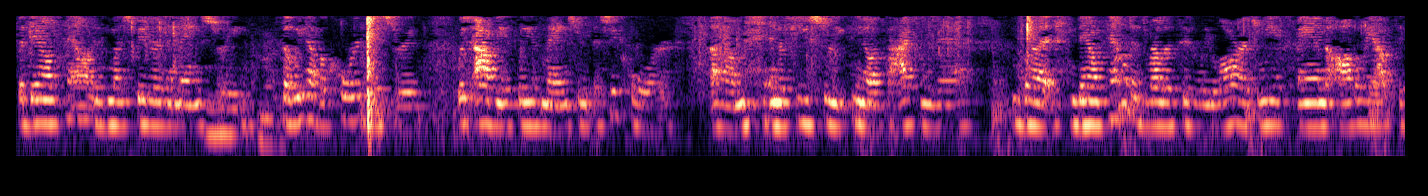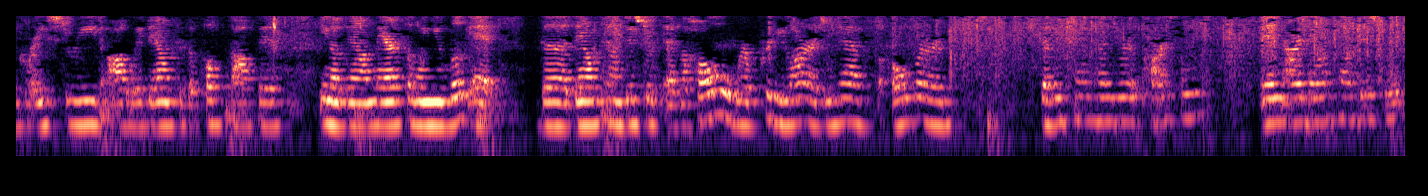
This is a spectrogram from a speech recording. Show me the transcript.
but downtown is much bigger than Main Street. So we have a core district, which obviously is Main Street, that's your core, um, and a few streets, you know, aside from that. But downtown is relatively large. We expand all the way out to Gray Street, all the way down to the post office, you know, down there. So when you look at the downtown district as a whole, we're pretty large. We have over seventeen hundred parcels in our downtown district.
